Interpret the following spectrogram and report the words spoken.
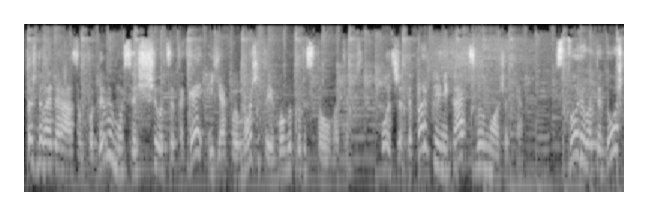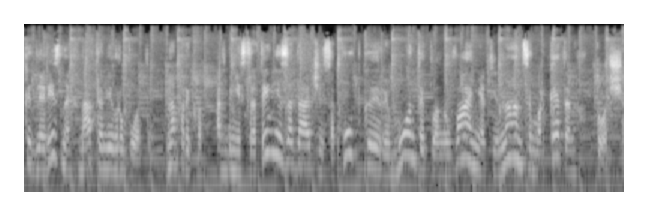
Тож давайте разом подивимося, що це таке і як ви можете його використовувати. Отже, тепер в ви можете створювати дошки для різних напрямів роботи, наприклад, адміністративні задачі, закупки, ремонти, планування, фінанси, маркетинг тощо.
